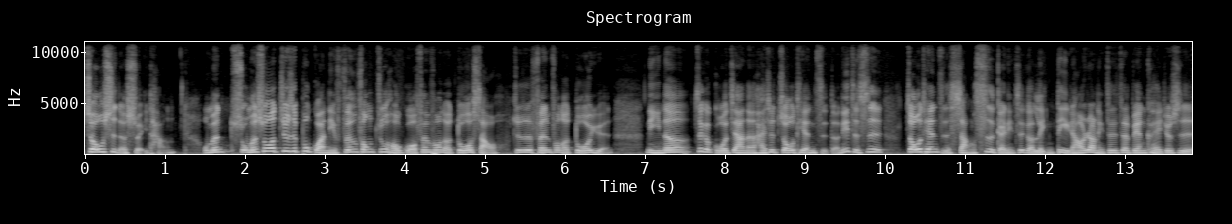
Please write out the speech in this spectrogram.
周氏的水塘，我们我们说，就是不管你分封诸侯国，分封了多少，就是分封了多远，你呢，这个国家呢，还是周天子的，你只是。周天子赏赐给你这个领地，然后让你在这边可以就是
